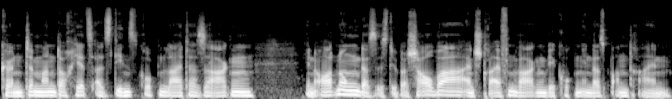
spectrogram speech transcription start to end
könnte man doch jetzt als Dienstgruppenleiter sagen, in Ordnung, das ist überschaubar, ein Streifenwagen, wir gucken in das Band rein.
